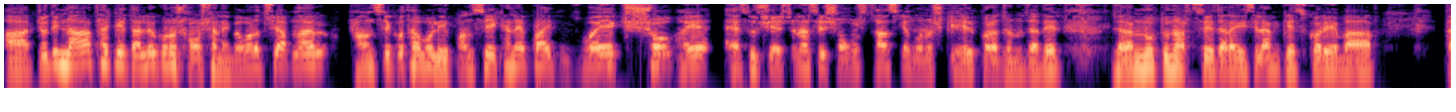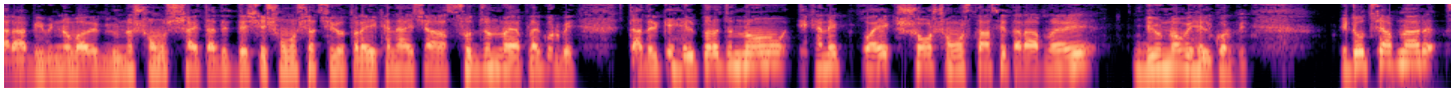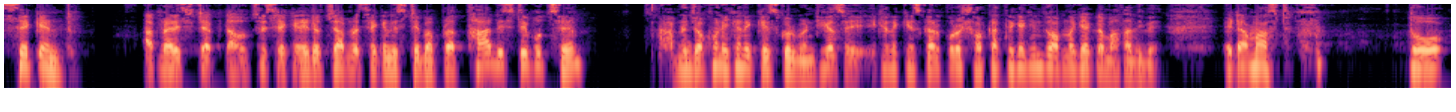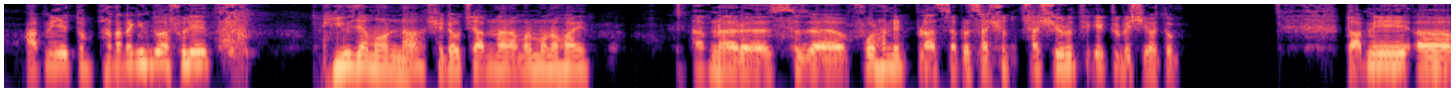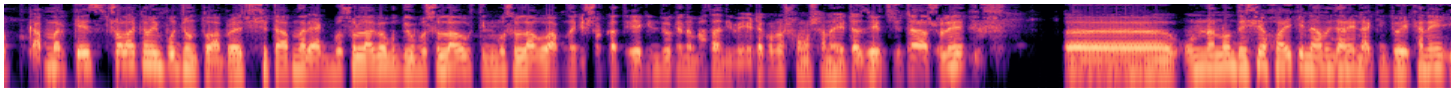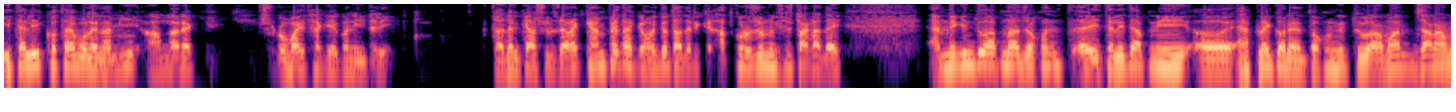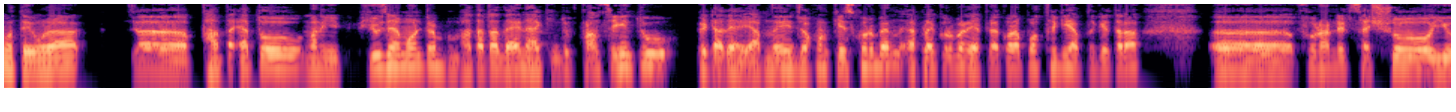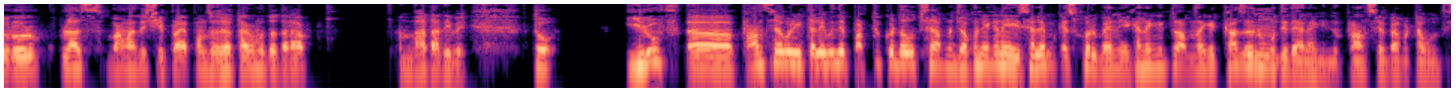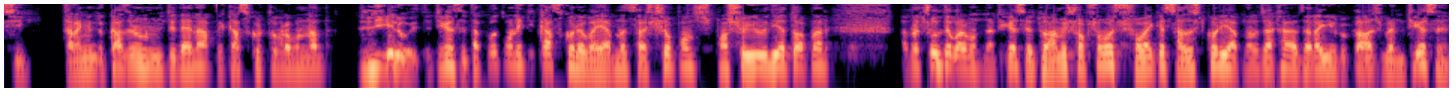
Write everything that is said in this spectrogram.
আর যদি না থাকে, তাহলেও কোনো সমস্যা নেই। ব্যাপার হচ্ছে আপনার ফ্রান্সে কথা বলি, ফ্রান্সে এখানে প্রায় কয়েকশো অ্যাসোসিয়েশন আছে, সংস্থা আছে মানুষকে হেল্প করার জন্য। যাদের, যারা নতুন আসছে, যারা ইসলাম কেস করে বা তারা বিভিন্ন ভাবে বিভিন্ন সমস্যায়, তাদের দেশে সমস্যা ছিল, তারা এখানে এসে আশ্রয়ের জন্য অ্যাপ্লাই করবে। তাদেরকে হেল্প করার জন্য এখানে কয়েকশো সংস্থা আছে, তারা আপনার বিভিন্ন ভাবে হেল্প করবে। এটা হচ্ছে আপনার সেকেন্ড আপনার স্টেপটা হচ্ছে সেকেন্ড এটা হচ্ছে আপনার সেকেন্ড স্টেপ আপনার থার্ড স্টেপ হচ্ছে, আপনি যখন এখানে কেস করবেন, ঠিক আছে? এখানে কেস করার পরে সরকার থেকে কিন্তু আপনাকে একটা ভাতা দিবে। এটা মাস্ট তো আপনি, তো ভাতাটা কিন্তু আসলে হিউজ অ্যামাউন্ট না। সেটা হচ্ছে আপনার, আমার মনে হয় আপনার ফোর হান্ড্রেড প্লাস আপনার সাতশো সাতশো থেকে একটু বেশি হয়তো। তো আপনি আপনার কেস চলাকালীন পর্যন্ত সেটা আপনার এক বছর লাগুক, দুই বছর লাগুক, তিন বছর লাগুক, আপনাকে সরকার থেকে কিন্তু এখানে ভাতা দিবে। এটা কোনো সমস্যা নাই এটা যেটা আসলে অন্যান্য দেশে হয় কিনা আমি জানি না, কিন্তু এখানে ইতালির কথা বলেন আমি, আমার এক ছোট ভাই থাকে ওখানে ইতালি। তাদেরকে আসলে যারা ক্যাম্পে থাকে, হয়তো তাদেরকে হাত করার জন্য কিছু টাকা দেয়। এমনি কিন্তু আপনার যখন ইতালিতে আপনি অ্যাপ্লাই করেন, তখন কিন্তু আমার জানা মতে ওরা ভাতা এত মানে হিউজ অ্যামাউন্টের ভাতাটা দেয় না, কিন্তু ফ্রান্সে কিন্তু এটা দেয়। আপনি যখন কেস করবেন অ্যাপ্লাই করবেন অ্যাপ্লাই করার পর থেকে আপনাকে তারা ফোর হান্ড্রেড চারশো ইউরোর প্লাস বাংলাদেশি প্রায় পঞ্চাশ হাজার টাকার মতো তারা ভাতা দিবে। তো ইউরোপ ফ্রান্স এবং ইতালির মধ্যে পার্থক্যটা হচ্ছে, আপনি যখন এখানে ইসালেম কেস করবেন, এখানে কিন্তু আপনাকে কাজের অনুমতি দেয় না কিন্তু ফ্রান্সের ব্যাপারটা বলতেছি। তারা কিন্তু কাজের অনুমতি দেয় না আপনি কাজ করতে পারবেন না লিগেল হয়েছে ঠিক আছে? তারপর তো অনেকে কাজ করে ভাই আপনার চারশো পাঁচশো ইউরো দিয়ে তো আপনার আপনার চলতে পারবেন না ঠিক আছে? তো আমি সবসময় সবাইকে সাজেস্ট করি আপনারা যারা যারা ইউরোপে আসবেন ঠিক আছে?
